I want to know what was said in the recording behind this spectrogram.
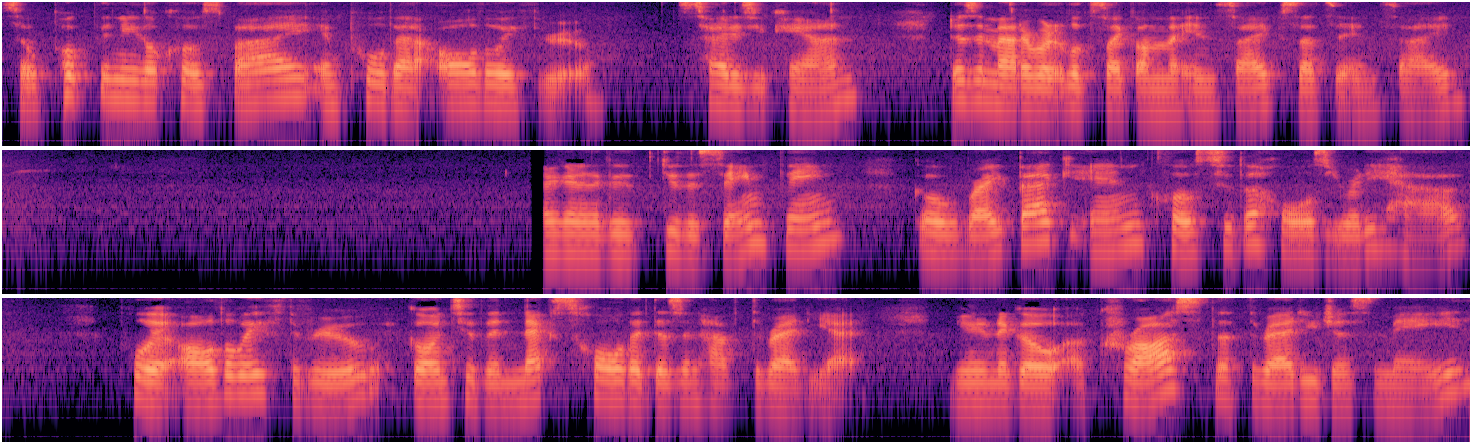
So poke the needle close by and pull that all the way through, as tight as you can. Doesn't matter what it looks like on the inside, because that's the inside. You're going to do the same thing. Go right back in close to the holes you already have. Pull it all the way through. Go into the next hole that doesn't have thread yet. You're going to go across the thread you just made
